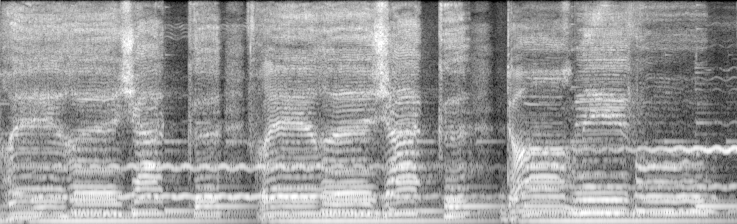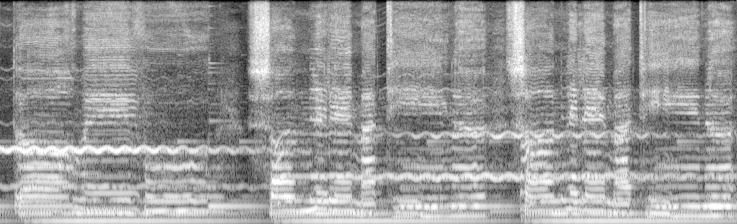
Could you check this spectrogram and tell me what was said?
Frère Jacques, frère Jacques, dormez-vous, dormez-vous, sonnez les matines, sonnez les matines.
